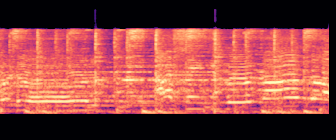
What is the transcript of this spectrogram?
Ashen Gopal, Ashen Gopal.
